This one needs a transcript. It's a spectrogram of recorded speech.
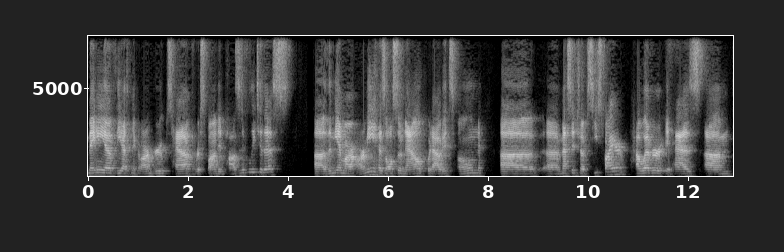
Many of the ethnic armed groups have responded positively to this. Uh, the Myanmar army has also now put out its own uh, message of ceasefire. However, it has um,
